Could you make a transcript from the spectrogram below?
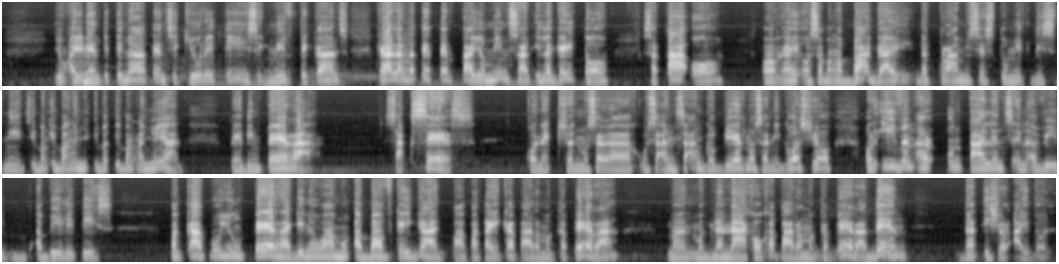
Yung identity natin, security, significance. Kaya lang natetempt tayo minsan, ilagay to sa tao, okay, o sa mga bagay that promises to meet these needs. Ibang-ibang iba't ibang anyo 'yan. Pwedeng pera, success, connection mo sa kung saan saan, gobyerno, sa negosyo, or even our own talents and abi- abilities. Pagka po yung pera ginawa mong above kay God, papatay ka para magkapera, man, magnanakaw ka para magkapera, then that is your idol.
